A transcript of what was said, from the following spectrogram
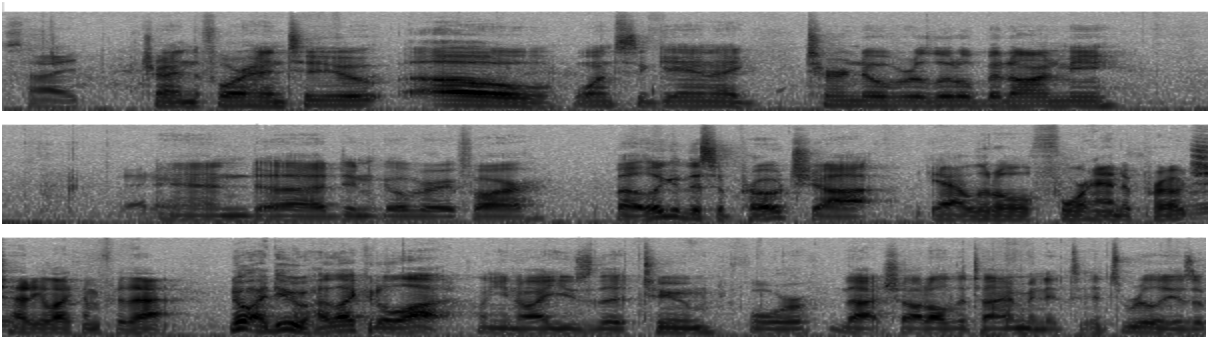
So I Trying the forehand too. Oh, once again, I turned over a little bit on me, and uh, didn't go very far. But look at this approach shot. yeah, a little forehand approach. How do you like him for that? No, I do. I like it a lot. You know, I use the Tomb for that shot all the time, and it it really is a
